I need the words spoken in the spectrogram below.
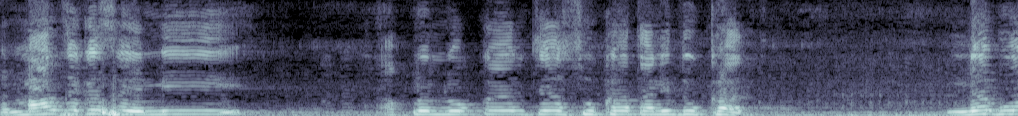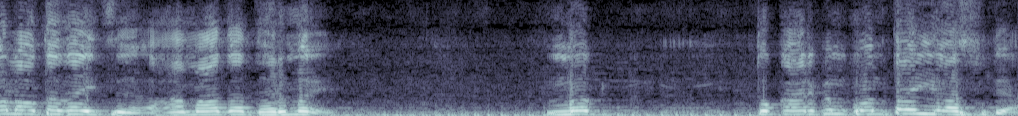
पण माझं कसं आहे मी आपलं लोकांच्या सुखात आणि दुःखात न बोलावता जायचं हा माझा धर्म आहे. मग तो कार्यक्रम कोणताही असू द्या.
